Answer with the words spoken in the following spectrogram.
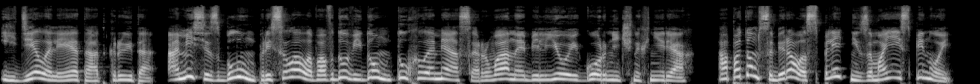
И делали это открыто. А миссис Блум присылала во вдовий дом тухлое мясо, рваное белье и горничных нерях. А потом собирала сплетни за моей спиной.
